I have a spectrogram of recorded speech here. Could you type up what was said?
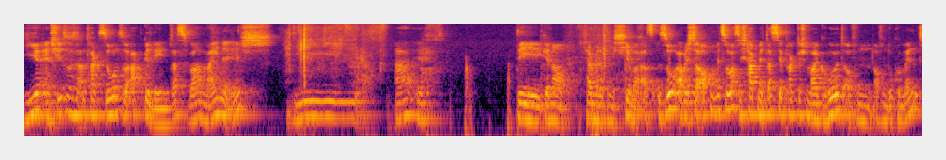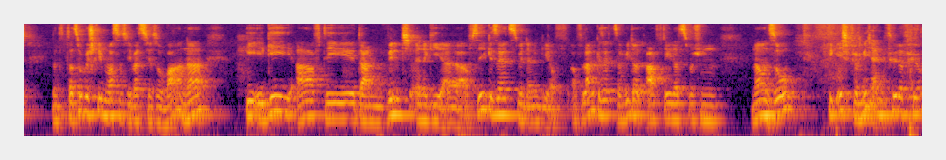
hier Entschließungsantrag so und so abgelehnt. Das war, meine ich, die AfD, genau. Ich habe mir das nämlich hier mal, also so arbeite ich da auch mit sowas. Ich habe mir das hier praktisch mal geholt auf ein, auf ein Dokument dazu geschrieben, was das jeweils hier so war. Ne? EEG, AfD, dann Windenergie äh, auf See gesetzt, Windenergie auf, auf Land gesetzt, dann wieder AfD dazwischen. Ne? Und so kriege ich für mich ein Gefühl dafür,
